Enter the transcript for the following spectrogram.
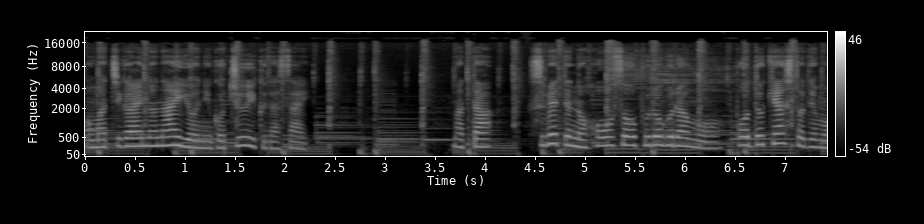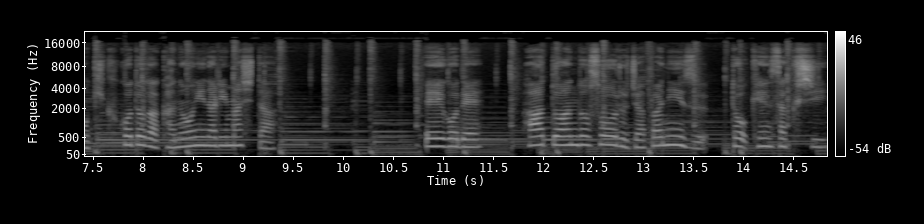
お間違いのないようにご注意ください。またすべての放送プログラムをポッドキャストでも聞くことが可能になりました。英語で「ハートソウルジャパニーズ」と検索し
